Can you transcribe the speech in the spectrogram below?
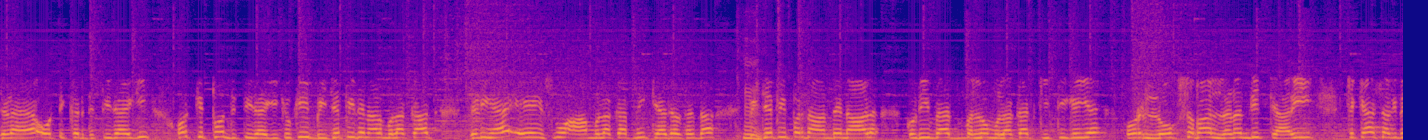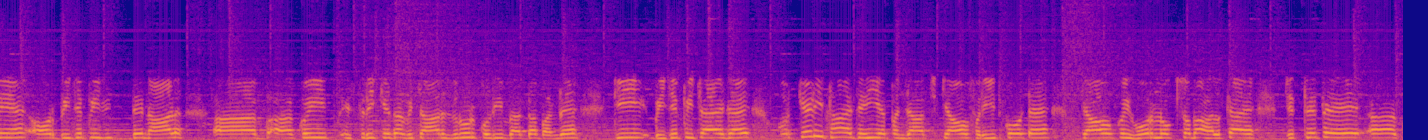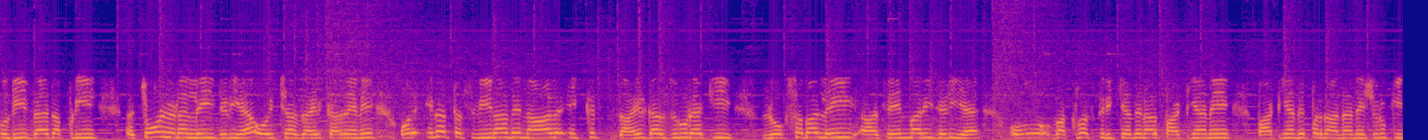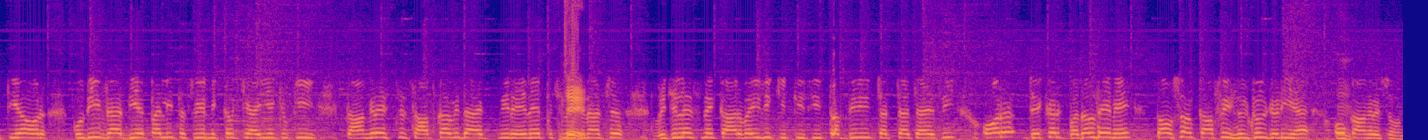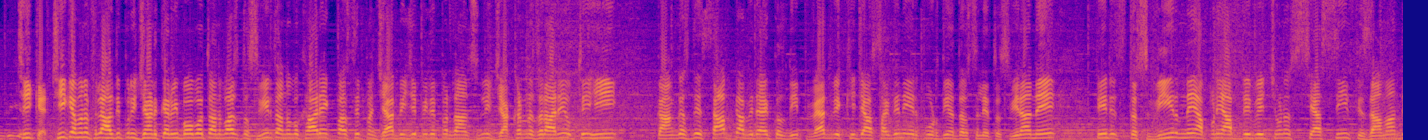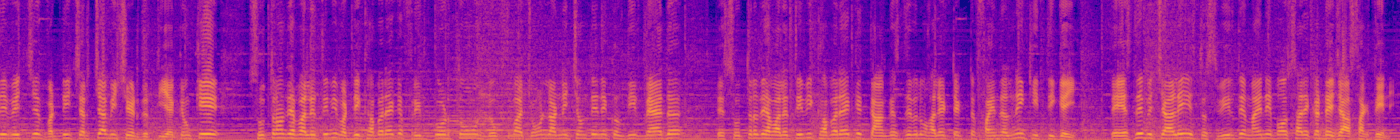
ਜਿਹੜਾ ਹੈ ਉਹ ਟਿਕਟ ਦਿੱਤੀ ਜਾਏਗੀ ਔਰ ਕਿੱਥੋਂ ਦਿੱਤੀ ਜਾਏਗੀ? ਕਿਉਂਕਿ ਬੀਜੇਪੀ ਦੇ ਨਾਲ ਮੁਲਾਕਾਤ ਜਿਹੜੀ ਹੈ ਇਹ ਇਸ ਨੂੰ ਆਮ ਮੁਲਾਕਾਤ ਨਹੀਂ ਕਿਹਾ ਜਾ ਸਕਦਾ। ਬੀਜੇਪੀ ਪ੍ਰਧਾਨ ਦੇ ਨਾਲ ਕੁਲਦੀਪ ਵੈਦ ਵੱਲੋਂ ਮੁਲਾਕਾਤ ਕੀਤੀ ਗਈ ਹੈ ਔਰ ਲੋਕ ਸਭਾ ਲੜਨ ਦੀ ਤਿਆਰੀ ਚ ਕਹਿ ਸਕਦੇ ਹਾਂ ਔਰ ਬੀਜੇਪੀ ਦੇ ਨਾਲ ਅ, ਕੋਈ ਇਸ ਤਰੀਕੇ ਦਾ ਵਿਚਾਰ ਜ਼ਰੂਰ ਕੁਲਦੀਪ ਵੈਦ ਦਾ ਬਣ ਰਿਹਾ ਹੈ। ਕਿ ਬੀਜੇਪੀ ਚ ਆਇਆ ਜਾਏ ਔਰ ਕਿਹੜੀ ਥਾਂ ਅਜਿਹੀ ਹੈ ਪੰਜਾਬ ਚ? ਕਿਆ ਉਹ ਫਰੀਦਕੋਟ ਹੈ? ਕਿਆ ਉਹ ਕੋਈ ਹੋਰ ਲੋਕ ਸਭਾ ਹਲਕਾ ਹੈ ਜਿੱਥੇ ਤੇ ਕੁਲਦੀਪ ਵੈਦ ਆਪਣੀ ਚੋਣ ਲੜਨ ਲਈ ਜਿਹੜੀ ਹੈ ਉਹ ਇੱਛਾ ਜ਼ਾਹਿਰ ਕਰ ਰਹੇ ਨੇ ਔਰ ਇਹਨਾਂ ਤਸਵੀਰਾਂ ਦੇ ਨਾਲ ਇੱਕ ਜ਼ਾਹਿਰ ਗੱਲ ਜ਼ਰੂਰ ਹੈ ਕਿ ਲੋਕ ਸਭਾ ਲਈ ਸੇਨਮਾਰੀ ਜਿਹੜੀ ਹੈ ਉਹ ਵੱਖ-ਵੱਖ ਤਰੀਕਿਆਂ ਦੇ ਨਾਲ ਪਾਰਟੀਆਂ ਨੇ ਪਾਰਟੀਆਂ ਦੇ ਪ੍ਰਧਾਨਾਂ ਨੇ ਸ਼ੁਰੂ ਕੀਤੀ ਹੈ ਔਰ ਕੁਲਦੀਪ ਵੈਦ ਦੀ ਇਹ ਪਹਿਲੀ ਤਸਵੀਰ ਨਿਕਲ ਕੇ ਆਈ ਹੈ ਕਿਉਂਕਿ ਕਾਂਗਰਸ ਦੇ ਸਾਬਕਾ ਵਿਧਾਇਕ ਵੀ ਰਹੇ ਨੇ। ਪਿਛਲੇ। ਦਿਨਾਂ 'ਚ ਵਿਜੀਲੈਂਸ ਨੇ ਕਾਰਵਾਈ ਵੀ ਕੀਤੀ ਸੀ ਤਬ ਵੀ ਚਰਚਾ ਚਾਹੇ ਸੀ ਔਰ ਜੇਕਰ ਬਦਲਦੇ ਨੇ ਤਾਂ ਉਸ ਨਾਲ ਕਾਫੀ ਹਿਲਜੁਲ ਜਿਹੜੀ ਹੈ ਉਹ ਕਾਂਗਰਸ ਹੁੰਦੀ ਹੈ। ਠੀਕ ਹੈ ਠੀਕ ਹੈ ਮੈਨੂੰ ਫਿਲਹਾਲ ਦੀ ਪੂਰੀ ਜਾਣਕਾਰੀ ਬਹੁਤ ਬਹੁਤ ਧੰਨਵਾਦ। ਤਸਵੀਰ ਤੁਹਾਨੂੰ ਵਿਖਾ ਰਹੇ। ਇੱਕ ਪਾਸੇ ਪੰਜਾਬ ਬੀਜੇਪੀ ਦੇ ਪ੍ਰਧਾਨ ਸੁਨੀਲ ਜਾਖੜ ਨਜ਼ਰ ਆ ਰਹੇ ਉੱਥੇ ਹੀ ਕਾਂਗਰਸ ਦੇ ਸਾਬਕਾ ਵਿਧਾਇਕ ਕੁਲਦੀਪ ਵੈਦ ਵੇਖੇ ਜਾ ਸਕਦੇ ਨੇ। 에ਅਰਪੋਰਟ ਦੀਆਂ ਦਰਸਲੇ ਤਸਵੀਰਾਂ ਨੇ। ਤੇ ਇਸ ਤਸਵੀਰ ਨੇ ਆਪਣੇ ਆਪ ਦੇ ਵਿੱਚ ਹੁਣ ਸਿਆਸੀ ਫਿਜ਼ਾਵਾਂ ਦੇ ਵਿੱਚ ਵੱਡੀ ਚਰਚਾ ਵੀ ਛੇੜ ਦਿੱਤੀ ਹੈ। ਕਿਉਂਕਿ ਸੂਤਰਾਂ ਦੇ ਹਵਾਲੇ ਤੇ ਵੀ ਵੱਡੀ ਖਬਰ ਹੈ ਕਿ ਫਰੀਦਕੋਟ ਤੋਂ ਲੋਕ ਸਭਾ ਚੋਣ ਲੜਨੀ ਚਾਹੁੰਦੇ ਨੇ ਕੁਲਦੀਪ ਵੈਦ। ਤੇ ਸੂਤਰ ਦੇ ਹਵਾਲੇ ਤੇ ਵੀ ਖਬਰ ਹੈ ਕਿ ਕਾਂਗਰਸ ਦੇ ਵੱਲੋਂ ਹਾਲੇ ਟਿਕਟ ਫਾਈਨਲ ਨਹੀਂ ਕੀਤੀ ਗਈ। ਤੇ ਇਸ ਦੇ ਵਿਚਾਲੇ ਇਸ ਤਸਵੀਰ ਦੇ ਮਾਇਨੇ ਬਹੁਤ ਸਾਰੇ ਕੱਢੇ ਜਾ ਸਕਦੇ ਨੇ।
